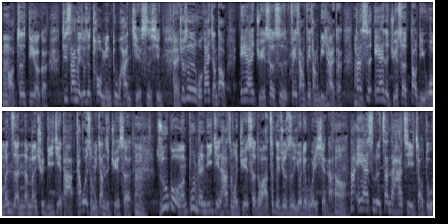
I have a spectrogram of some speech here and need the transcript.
好，这是第二个。第三个就是透明度和解释性，对，就是我刚才讲到 AI 决策是非常非常厉害的，但是 AI 的决策到底我们人能不能去理解它？它为什么这样子决策？嗯，如果我们不能理解它怎么决策的话，这个就是有点危险了。嗯，那 AI 是不是站在他自己角度，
